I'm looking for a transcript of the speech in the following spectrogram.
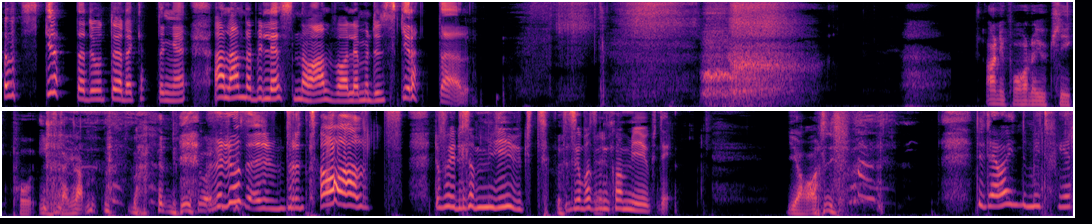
Varför skrattar du åt döda kattungar? Alla andra blir ledsna och allvarliga men du skrattar. Ja, ni får hålla utkik på Instagram. Låter brutalt! Du får ju liksom mjukt. Det ska bara komma mjukt in. ja, Det där var inte mitt fel.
